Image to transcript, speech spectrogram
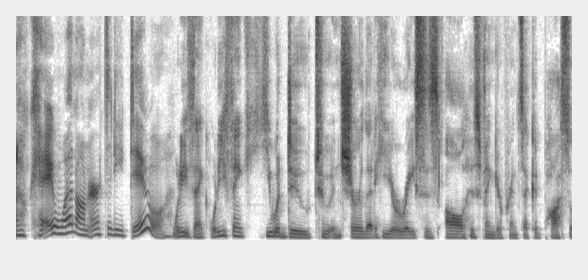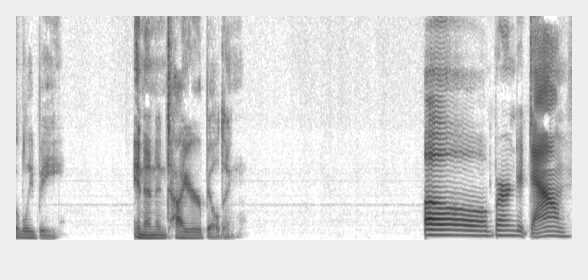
Okay. What on earth did he do? What do you think? What do you think he would do to ensure that he erases all his fingerprints that could possibly be in an entire building? Oh, burned it down.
